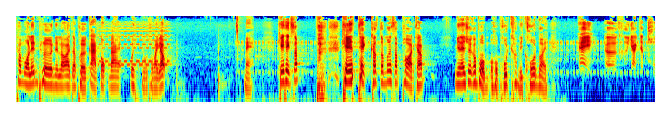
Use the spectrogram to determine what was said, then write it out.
ถ้ามัวเล่นเพลินเนี่ยเราอาจจะเผลอกาดตกได้โอ้ยหนูโทรมาอีกแล้วแหม K-Tech Sub K-Tech Customer Support ครับ มีอะไรช่วยครับผม โอ้โห พูดคำนี้โคตรบ่อย เฮ้ย เออ คืออยากจะโทร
